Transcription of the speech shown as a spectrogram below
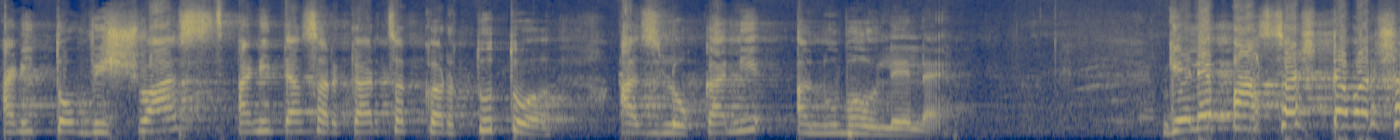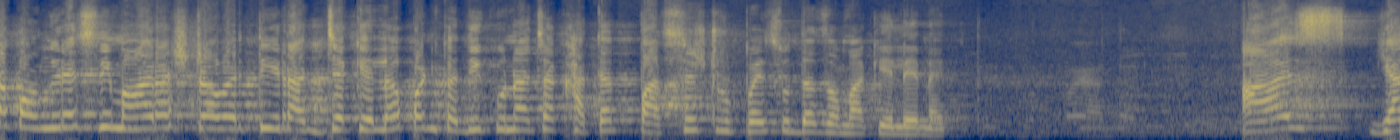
आणि तो विश्वास आणि त्या सरकारचं कर्तृत्व आज लोकांनी अनुभवलेलं आहे. गेले पासष्ट वर्ष काँग्रेसने महाराष्ट्रावरती राज्य केलं पण कधी कुणाच्या खात्यात पासष्ट रुपये सुद्धा जमा केले नाहीत. आज या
